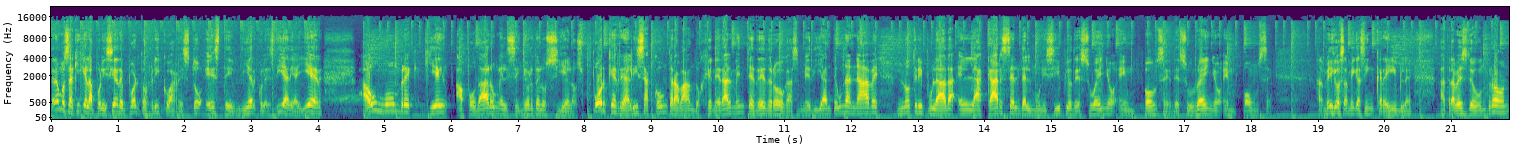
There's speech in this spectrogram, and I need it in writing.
tenemos aquí que la policía de Puerto Rico arrestó este miércoles día de ayer a un hombre quien apodaron el Señor de los Cielos porque realiza contrabando generalmente de drogas mediante una nave no tripulada en la cárcel del municipio de Sueño en Ponce, de Sureño en Ponce. Amigos, amigas, increíble. A través de un dron,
